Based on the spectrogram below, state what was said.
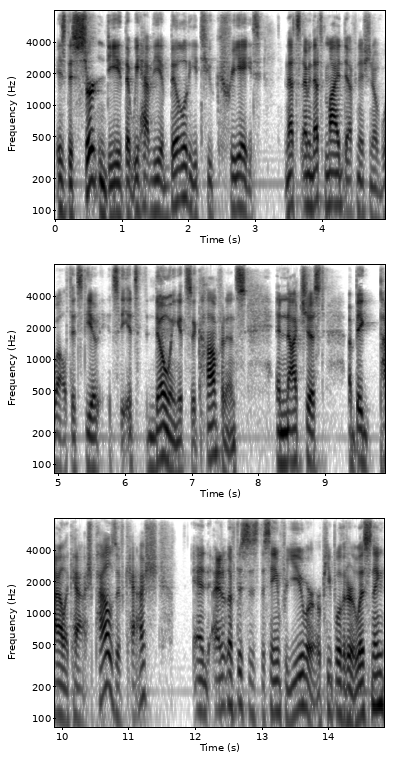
is the certainty that we have the ability to create. And that's I mean that's my definition of wealth. It's the it's the it's the knowing, it's the confidence, and not just a big pile of cash. Piles of cash, and I don't know if this is the same for you or, or people that are listening,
